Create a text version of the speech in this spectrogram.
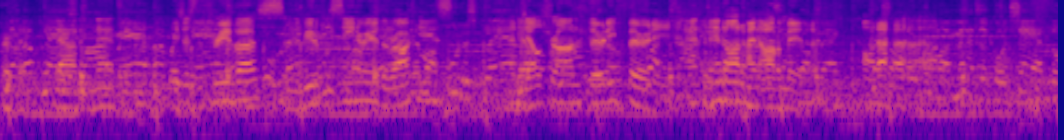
Perfect. Down in Nantucket. It's just the three of us and the beautiful scenery of the Rockies and Deltron 3030 and, and Automator. magical chance, so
